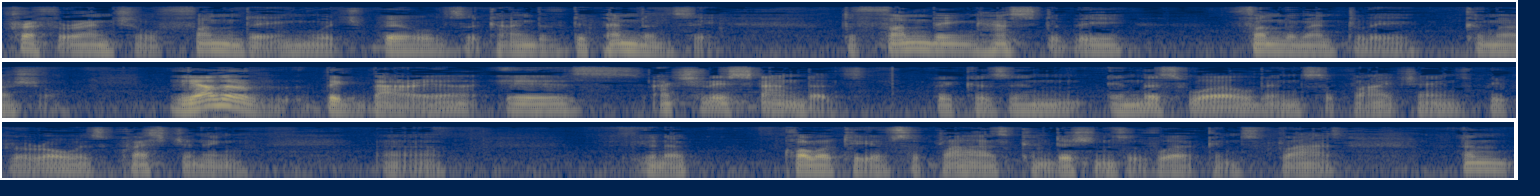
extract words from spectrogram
preferential funding which builds a kind of dependency. The funding has to be fundamentally commercial. The other big barrier is actually standards, because in, in this world, in supply chains, people are always questioning, uh, you know, quality of suppliers, conditions of work in suppliers. And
